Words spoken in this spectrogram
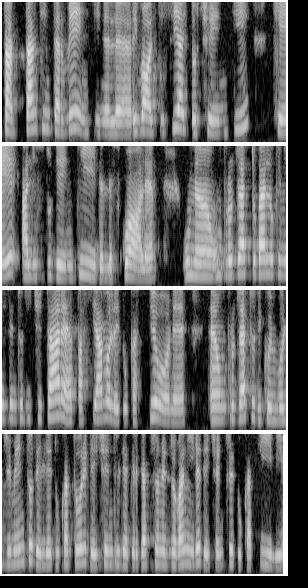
t- tanti interventi nel, rivolti sia ai docenti che agli studenti delle scuole. Un, un, progetto bello che mi sento di citare è Passiamo all'educazione, è un progetto di coinvolgimento degli educatori dei centri di aggregazione giovanile e dei centri educativi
